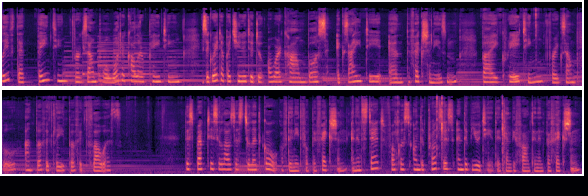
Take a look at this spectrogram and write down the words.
Believe that painting, for example, watercolor painting, is a great opportunity to overcome both anxiety and perfectionism by creating, for example, imperfectly perfect flowers. This practice allows us to let go of the need for perfection and instead focus on the process and the beauty that can be found in imperfection.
